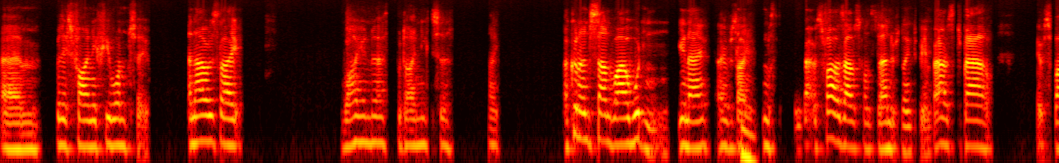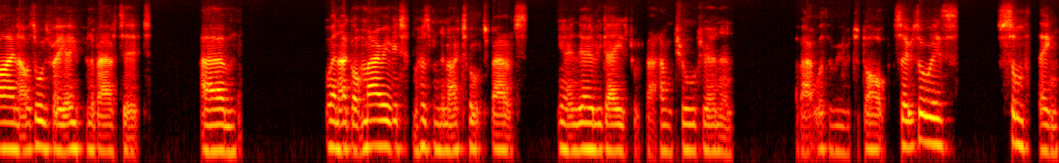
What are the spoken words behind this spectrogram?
Um, but it's fine if you want to." And I was like, "Why on earth would I need to?" Like, I couldn't understand why I wouldn't. You know, I was like. But as far as I was concerned, it was nothing to be embarrassed about. It was fine. I was always very open about it. Um, when I got married, my husband and I talked about, you know, in the early days, talked about having children and about whether we would adopt. So it was always something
